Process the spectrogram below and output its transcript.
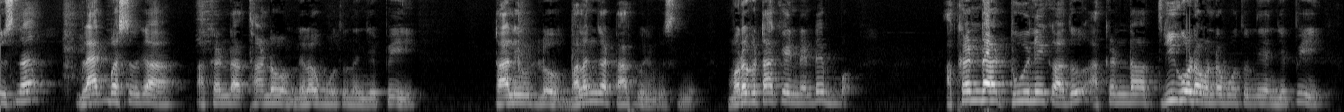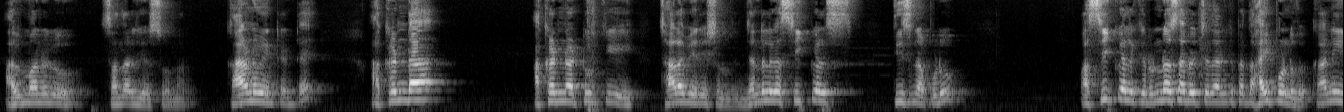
చూసినా బ్లాక్ బస్టర్గా అఖండ తాండవం నిలవబోతుందని చెప్పి టాలీవుడ్లో బలంగా టాక్ వినిపిస్తుంది. మరొక టాక్ ఏంటంటే అఖండ టూనే కాదు అఖండ త్రీ కూడా ఉండబోతుంది అని చెప్పి అభిమానులు సందడి చేస్తున్నారు. కారణం ఏంటంటే అఖండ అఖండ టూకి చాలా వేరియేషన్ ఉంది. జనరల్గా సీక్వెల్స్ తీసినప్పుడు ఆ సీక్వెల్కి రెండోసారి వచ్చేదానికి పెద్ద హైప్ ఉండదు. కానీ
